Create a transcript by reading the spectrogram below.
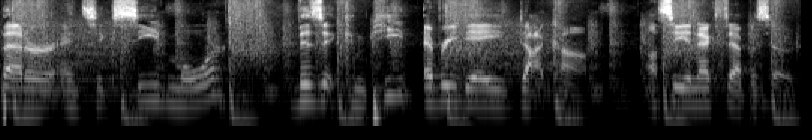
better and succeed more, visit CompeteEveryday.com. I'll see you next episode.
